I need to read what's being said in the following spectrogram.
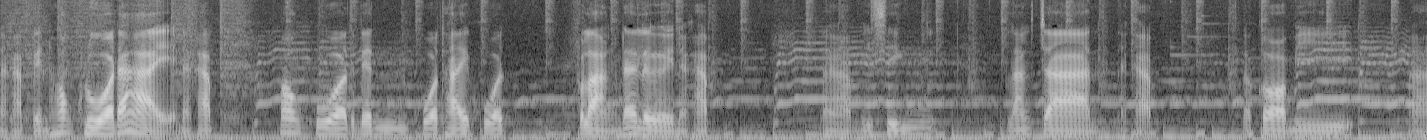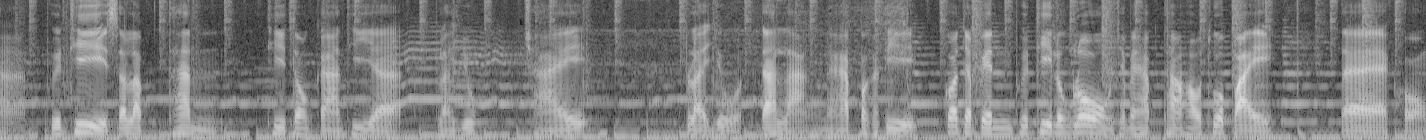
นะครับ เป็นห้องครัวได้นะครับ ห้องครัวจะเป็นครัวไทยครัวฝรั่งได้เลยนะครับนะครับมีซิงค์ล้างจานนะครับ แล้วก็มีพื้นที่สำหรับท่านที่ต้องการที่จะประยุกต์ใช้ประโยชน์ด้านหลังนะครับ ปกติก็จะเป็นพื้นที่โล่งๆใช่ไหมครับทาวน์เฮาส์ทั่วไป แต่ของ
